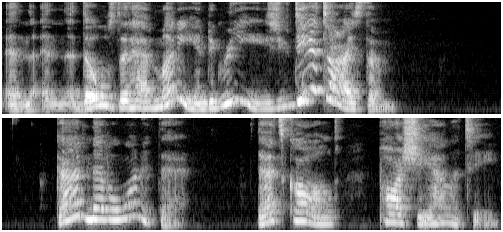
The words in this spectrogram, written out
and, and those that have money and degrees. You deitize them. God never wanted that. That's called partiality.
